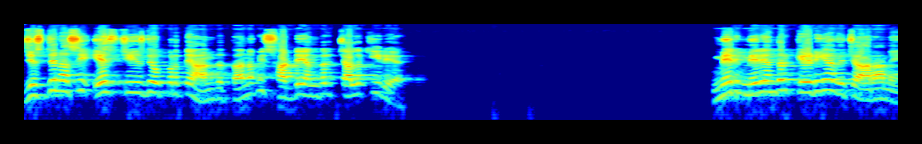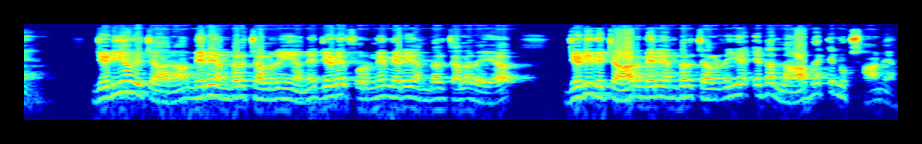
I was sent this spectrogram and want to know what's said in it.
ਜਿਸ ਦਿਨ ਅਸੀਂ ਇਸ ਚੀਜ਼ ਦੇ ਉੱਪਰ ਧਿਆਨ ਦਿੱਤਾ ਨਾ ਵੀ ਸਾਡੇ ਅੰਦਰ ਚੱਲ ਕੀ ਰਿਹਾ ਮੇਰੇ ਮੇਰੇ ਅੰਦਰ ਕਿਹੜੀਆਂ ਵਿਚਾਰਾਂ ਨੇ? ਜਿਹੜੀਆਂ ਵਿਚਾਰਾਂ ਮੇਰੇ ਅੰਦਰ ਚੱਲ ਰਹੀਆਂ ਨੇ, ਜਿਹੜੇ ਫੁਰਨੇ ਮੇਰੇ ਅੰਦਰ ਚੱਲ ਰਹੇ ਆ, ਜਿਹੜੀ ਵਿਚਾਰ ਮੇਰੇ ਅੰਦਰ ਚੱਲ ਰਹੀ ਹੈ, ਇਹਦਾ ਲਾਭ ਹੈ ਕਿ ਨੁਕਸਾਨ ਹੈ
